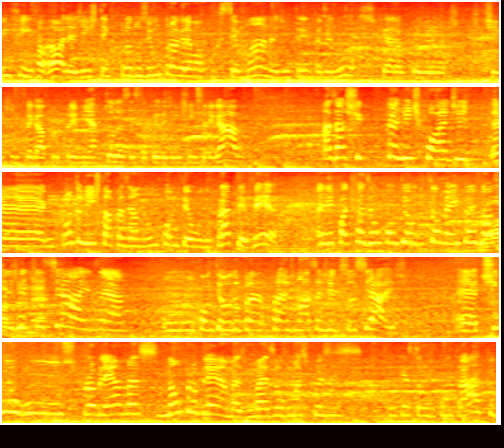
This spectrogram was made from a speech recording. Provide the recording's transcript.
enfim, falaram, olha, a gente tem que produzir um programa por semana de 30 minutos, que era o programa que, que tinha que entregar para o Premier toda sexta-feira a gente entregava. Mas acho que a gente pode, é, enquanto a gente está fazendo um conteúdo para TV, a gente pode fazer um conteúdo também para as nossas redes né? sociais, né? Um, um conteúdo para as nossas redes sociais. É, tinha alguns problemas, não problemas, mas algumas coisas em questão de contrato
